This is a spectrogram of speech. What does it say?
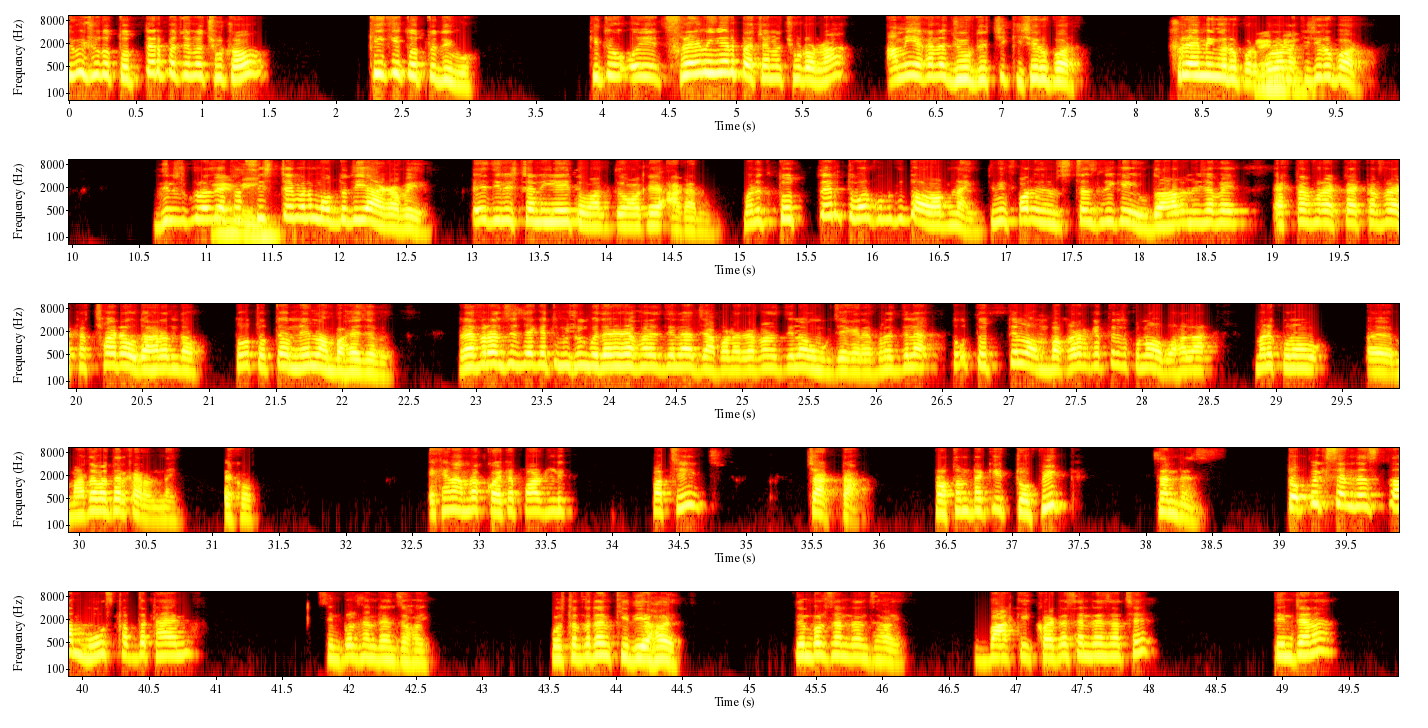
তুমি শুধু তথ্যের পেছনে ছুটো কি কি তথ্য দিব? কিন্তু ওই ফ্রেমিং এর পেছনে ছুটো না আমি এখানে জোর দিচ্ছি কিসের উপর? ফ্রেমিং এর উপর বলো না কিসের উপর? জিনিসগুলো যে একটা সিস্টেমের মধ্য দিয়ে আগাবে এই জিনিসটা নিয়েই তোমার তোমাকে আগানো। মানে তথ্যের তোমার কোনো কিন্তু অভাব নাই। তুমি ফর ইনস্টেন্স লিখে উদাহরণ হিসাবে একটার পর একটা একটার পর একটা ছয়টা উদাহরণ দাও তো তথ্য এমনি লম্বা হয়ে যাবে। রেফারেন্সের জায়গায় তুমি সংবিধানের রেফারেন্স দিলা জাপানের রেফারেন্স দিলা, অমুক জায়গায় রেফারেন্স দিলা, তো তথ্য লম্বা করার ক্ষেত্রে কোনো অবহেলা মানে কোনো মাথা ব্যথার কারণ নাই। দেখো, এখানে আমরা কয়টা পার্ট লিখ পাচ্ছি? চারটা। প্রথমটা কি? টপিক সেন্টেন্স টপিক সেন্টেন্সটা most of the time simple সেন্টেন্সে হয়। মোস্ট অফ দ্য টাইম কি দিয়ে হয়? সিম্পল সেন্টেন্স হয়। বাকি কয়টা সেন্টেন্স আছে? তিনটা না?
